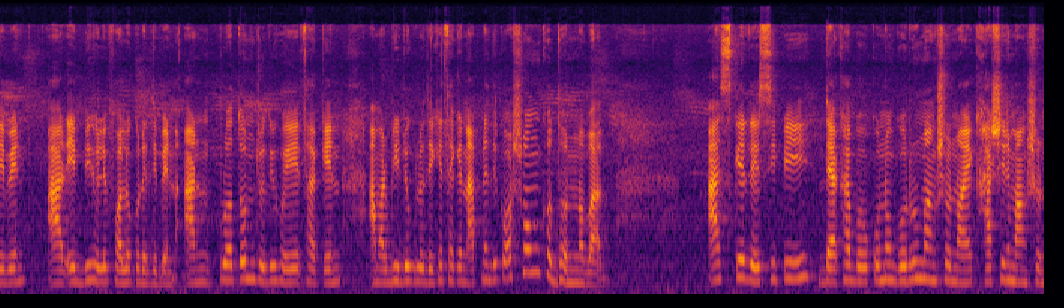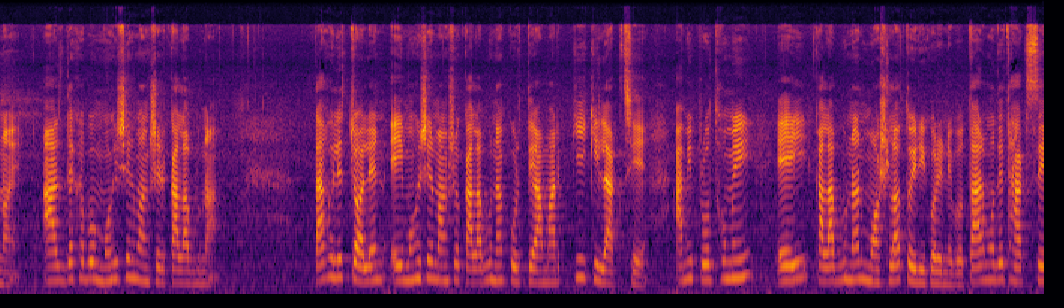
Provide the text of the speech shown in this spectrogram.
দেবেন আর এফবি হলে ফলো করে দেবেন। আর পুরাতন যদি হয়ে থাকেন, আমার ভিডিওগুলো দেখে থাকেন, আপনাদেরকে অসংখ্য ধন্যবাদ। আজকের রেসিপি দেখাবো কোনো গরুর মাংস নয়, খাসির মাংস নয়। আজ দেখাবো মহিষের মাংসের কালাভুনা। তাহলে চলেন এই মহিষের মাংস কালাভুনা করতে আমার কি কি লাগছে? আমি প্রথমেই এই কালাভুনার মশলা তৈরি করে নেব। তার মধ্যে থাকছে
